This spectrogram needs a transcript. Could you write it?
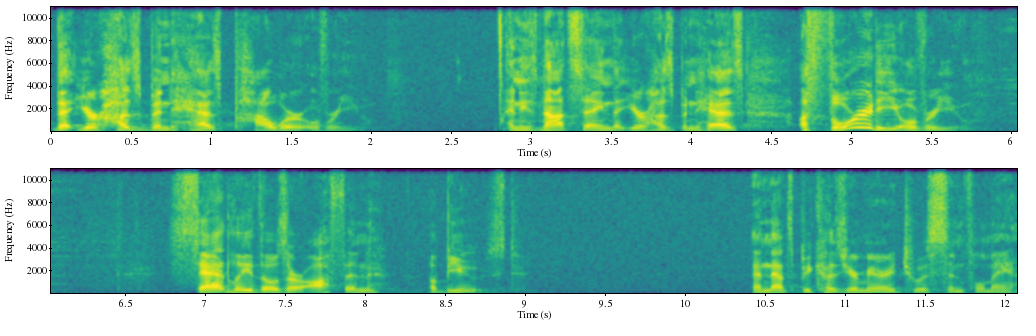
that your husband has power over you. And He's not saying that your husband has authority over you. Sadly, those are often abused. And that's because you're married to a sinful man.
